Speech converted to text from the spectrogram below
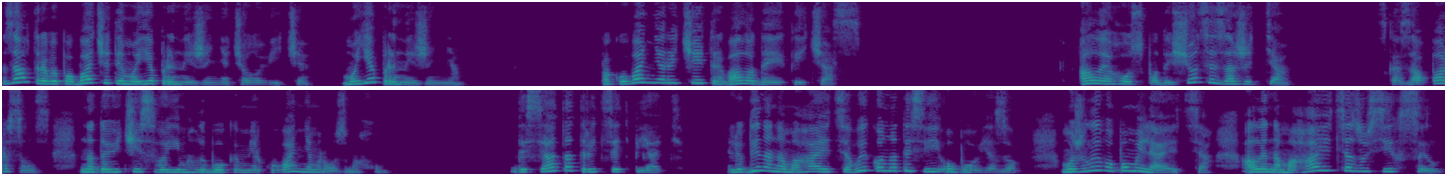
Завтра ви побачите моє приниження, чоловіче, моє приниження. Пакування речей тривало деякий час. Але, господи, що це за життя? сказав Парсонс, надаючи своїм глибоким міркуванням розмаху. Десята тридцять п'ять. Людина намагається виконати свій обов'язок, можливо, помиляється, але намагається з усіх сил.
